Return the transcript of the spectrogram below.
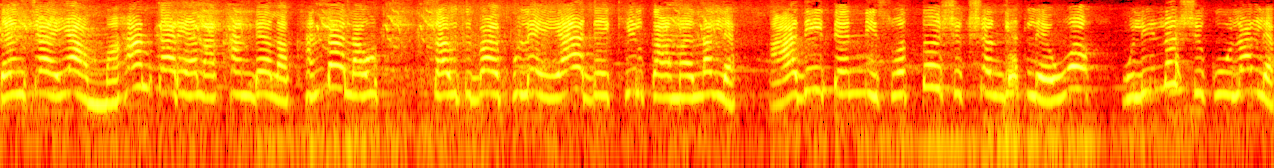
त्यांच्या या महान कार्याला खांद्याला खांदा लावून सावित्रीबाई फुले या देखील कामाला लागल्या. आधी त्यांनी स्वतः शिक्षण घेतले व मुलींना शिकवू लागल्या.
